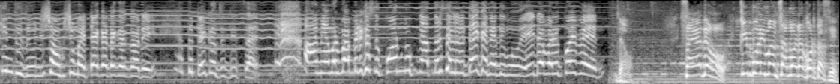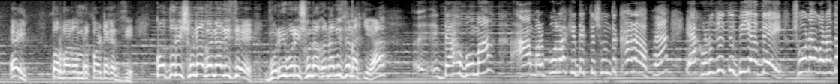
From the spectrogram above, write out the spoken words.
কিন্তু যে উনি সবসময় টাকা টাকা করে, এত টাকা যদি চায়, আমি আমার বাপের কাছে কোন মুখ নিয়ে আপনার ছেলের টাকা না দিব, এইটা আবার কইবেন? দেখো সায়া দেখো, কি পরিমাণ চাপাটা করতেছে। এই, তোর বাবা আমরা কয় টাকা দিছে? কতরি সোনা গয়না দিছে? ভরি ভরি সোনা গয়না দিছে নাকি হ্যাঁ? দেখো বৌমা আমার পোলাকে দেখতে শুনতে খারাপ হ্যাঁ? এখনও যদি তুই বিয়া দেই সোনা গনাতে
